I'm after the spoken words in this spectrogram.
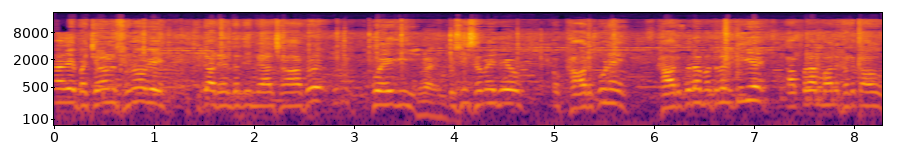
ਉਹਨਾਂ ਦੇ ਬੱਚਿਆਂ ਨੂੰ ਸੁਣੋਗੇ ਕਿ ਤੁਹਾਡੇ ਅੰਦਰ ਦੀ ਮੈਲ ਸਾਫ਼ ਹੋਏਗੀ। ਤੁਸੀਂ ਸਮਝਦੇ ਹੋ ਉਹ ਖਾੜਕੂ ਨੇ। ਖਾੜਕੂ ਦਾ ਮਤਲਬ ਕੀ ਹੈ? ਆਪਣਾ ਮਨ ਖੜਕਾਓ।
